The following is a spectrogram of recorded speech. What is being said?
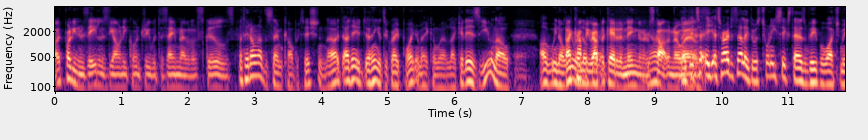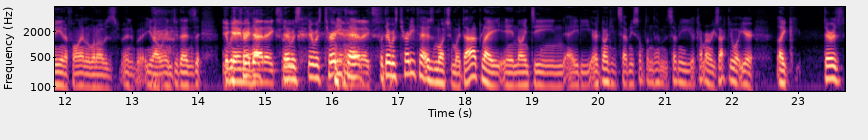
uh, Probably New Zealand is the only country with the same level of schools. But they don't have the same competition. No, I, I think I think it's a great point you're making. Will like it is. You know, oh, we know That we can't be at- replicated in England or Scotland or like, Wales. It's, it's hard to tell. Like there was twenty six thousand people watching me in a final when I was, you know, in 2000. There was gave me 30 headaches, There Luke. was there was thirty thousand, but there was thirty thousand watching my dad play in nineteen eighty or nineteen seventy something. Seventy, I can't remember exactly what year. Like. There's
